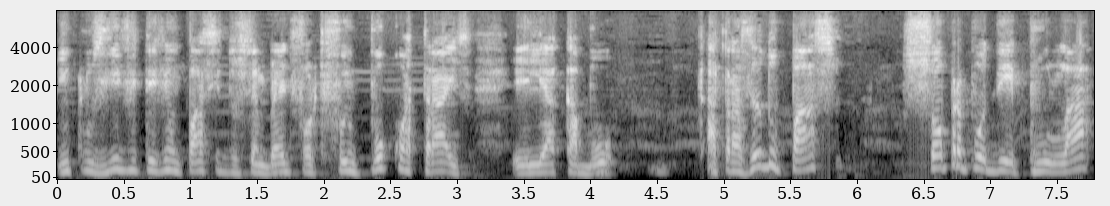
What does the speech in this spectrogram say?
Inclusive, teve um passe do Sam Bradford que foi um pouco atrás. Ele acabou atrasando o passo só para poder pular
